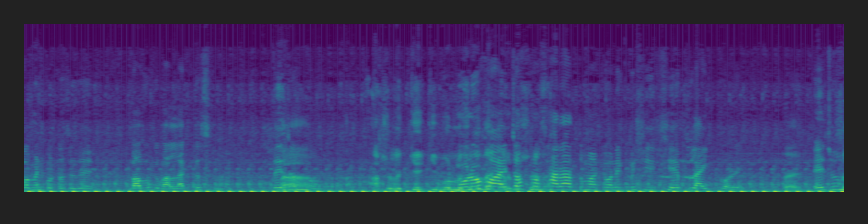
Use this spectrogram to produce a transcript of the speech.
কমেন্ট করতেছে যে বাবুকে ভালো লাগতেছে না। তো এই না, জন্য কে কি বলল মনে হয় চশমা ছাড়া তোমাকে অনেক বেশি শেপ লাইক করে। তাই। এই জন্য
